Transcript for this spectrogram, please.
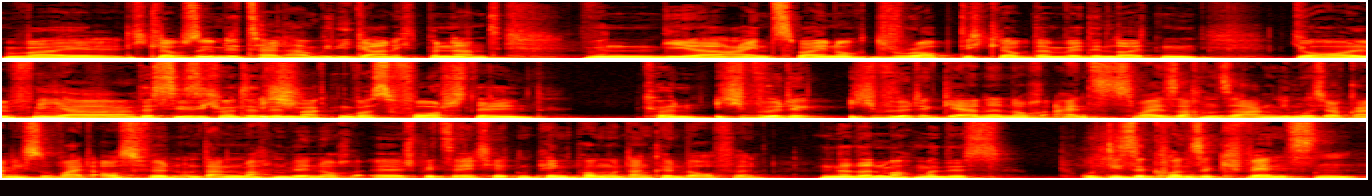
Weil ich glaube, so im Detail haben wir die gar nicht benannt. Wenn jeder ein, zwei noch droppt, ich glaube, dann wird den Leuten geholfen, ja, dass sie sich unter ich, den Macken was vorstellen können. Ich würde, ich würde gerne noch eins, zwei Sachen sagen, die muss ich auch gar nicht so weit ausführen und dann machen wir noch äh, Spezialitäten Ping-Pong und dann können wir aufhören. Na, dann machen wir das. Und diese Konsequenzen,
